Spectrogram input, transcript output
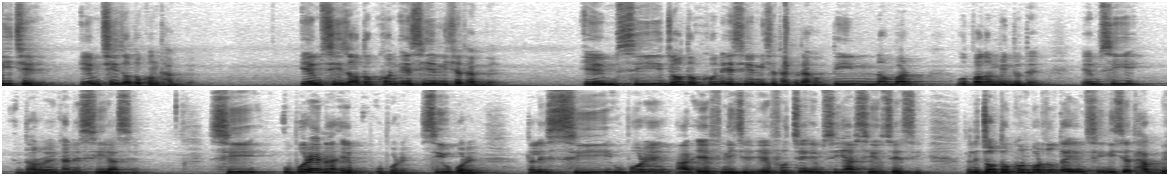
নিচে এমসি যতক্ষণ থাকবে। এমসি যতক্ষণ এসি এর নিচে থাকবে। এমসি যতক্ষণ এসি এর নিচে থাকবে। দেখো, তিন নম্বর উৎপাদন বিন্দুতে এমসি ধরো এখানে সি আছে। সি উপরে না এফ উপরে? সি উপরে। তাহলে সি উপরে আর এফ নিচে। এফ হচ্ছে এমসি আর সি হচ্ছে এসি তাহলে যতক্ষণ পর্যন্ত এমসি নিচে থাকবে,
